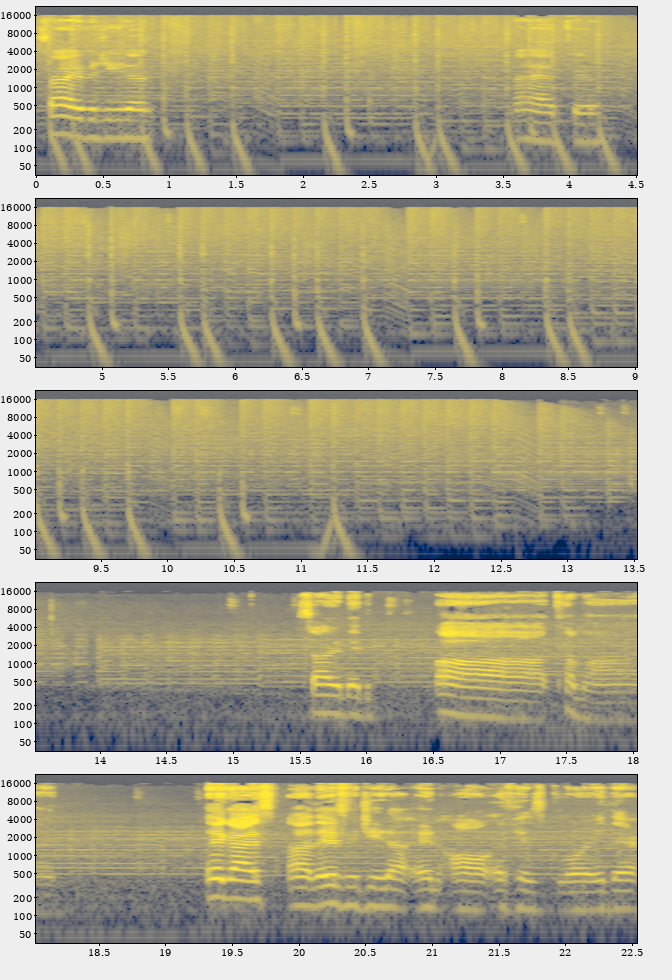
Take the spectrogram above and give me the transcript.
Sorry, Vegeta. I had to. Sorry, baby. Aw, come on. Hey guys, uh, there's Vegeta in all of his glory there.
